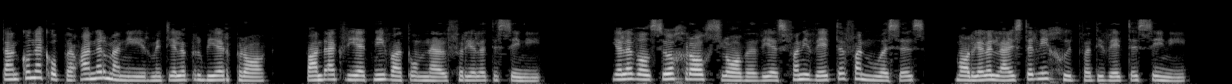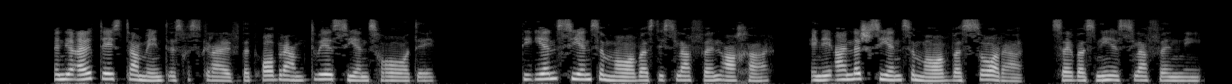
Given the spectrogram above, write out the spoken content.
dan kon ik op een andere manier met jullie probeer praat, want ik weet niet wat om nou voor jullie te zien. Jullie wil zo so graag slaven wees van die wette van Mooses, maar jullie luister niet goed wat die wette sê nie. In die Oud Testament is geschreven dat Abraham twee ziens gehad het. Die een ziense ma was die slaffin Agar, en die ander ziense ma was Sarah, zij was niet een slaffin nie.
